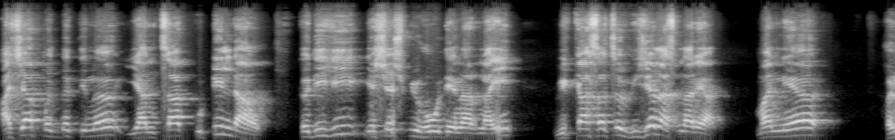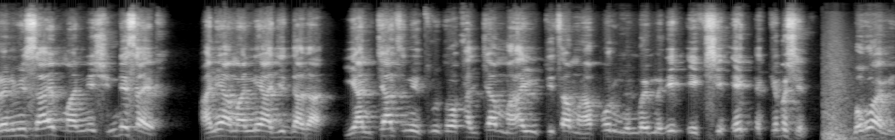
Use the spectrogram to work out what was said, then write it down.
अशा पद्धतीनं यांचा कुटील डाव कधीही यशस्वी होऊ देणार नाही. विकासाचं व्हिजन असणाऱ्या मान्य फडणवीस साहेब मान्य शिंदे साहेब आणि मान्य अजितदादा यांच्याच नेतृत्वाखालच्या महायुतीचा महापौर मुंबईमध्ये एकशे एक टक्के बसेल. बघू आम्ही.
